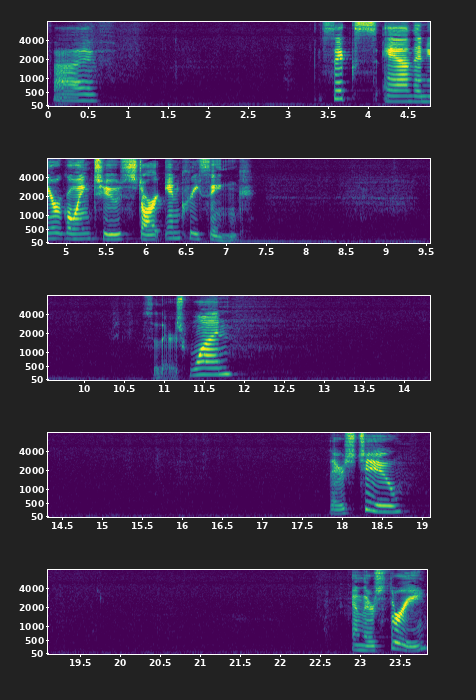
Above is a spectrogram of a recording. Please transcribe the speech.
Five, six, and then you're going to start increasing. So there's one, there's two, and there's three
